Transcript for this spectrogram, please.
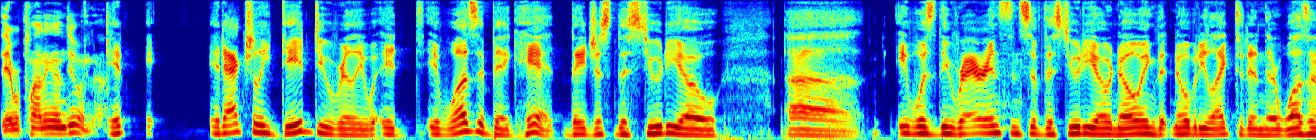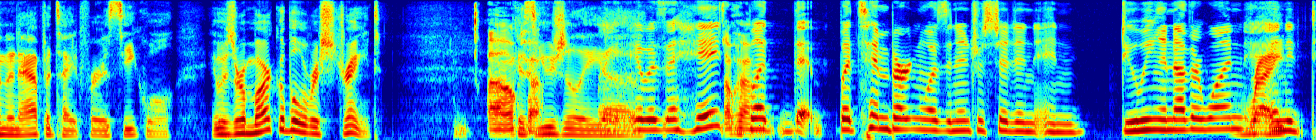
They were planning on doing that. it, it it actually did do really it it was a big hit they just the studio uh it was the rare instance of the studio knowing that nobody liked it and there wasn't an appetite for a sequel it was remarkable restraint Oh, because okay. usually uh, it was a hit, Okay. but the, but Tim Burton wasn't interested in in doing another one, Right. and it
